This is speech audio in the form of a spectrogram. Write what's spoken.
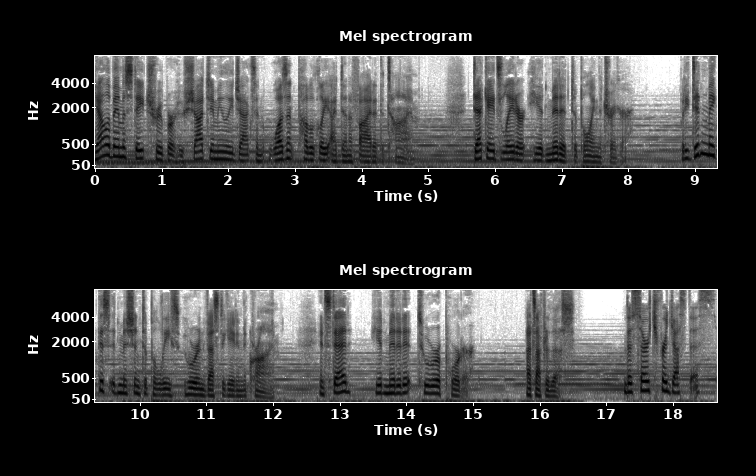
The Alabama state trooper who shot Jimmie Lee Jackson wasn't publicly identified at the time. Decades later, he admitted to pulling the trigger. But he didn't make this admission to police who were investigating the crime. Instead, he admitted it to a reporter. That's after this. The Search for Justice,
